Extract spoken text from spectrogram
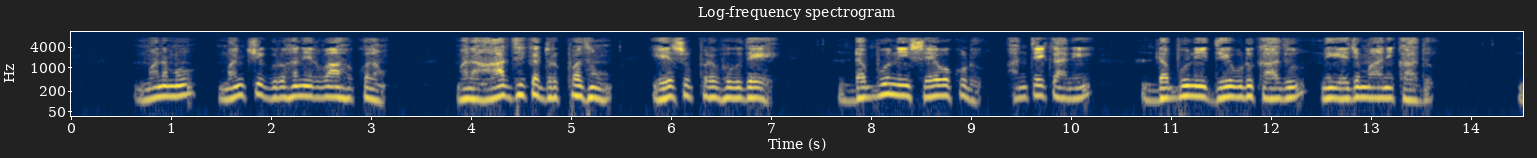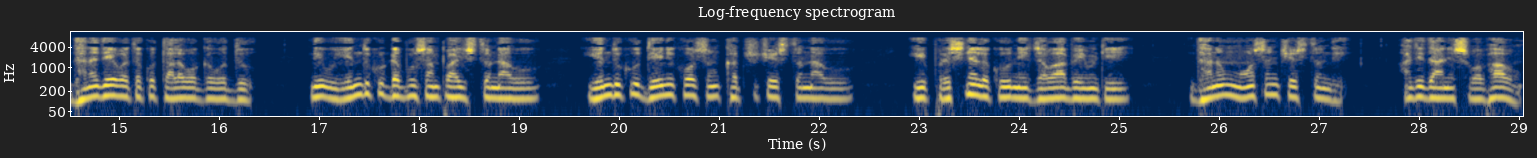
మనము మంచి గృహ నిర్వాహకులం మన ఆర్థిక దృక్పథం యేసు ప్రభువుదే డబ్బు నీ సేవకుడు అంతేకాని డబ్బు నీ దేవుడు కాదు నీ యజమాని కాదు. ధనదేవతకు తల ఒగ్గవద్దు. నీవు ఎందుకు డబ్బు సంపాదిస్తున్నావు? ఎందుకు దేనికోసం ఖర్చు చేస్తున్నావు? ఈ ప్రశ్నలకు నీ జవాబేమిటి? ధనం మోసం చేస్తుంది. అది దాని స్వభావం.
